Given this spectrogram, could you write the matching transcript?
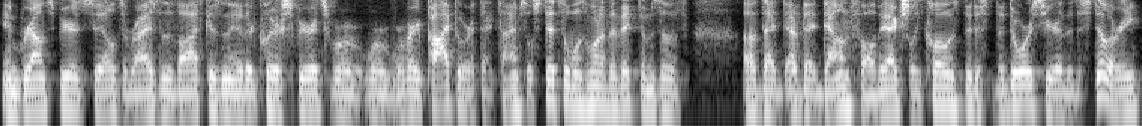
in brown spirit sales. The rise of the vodkas and the other clear spirits were, were, were very popular at that time. So Stitzel was one of the victims of, of that, of that downfall. They actually closed the, the doors here, at the distillery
